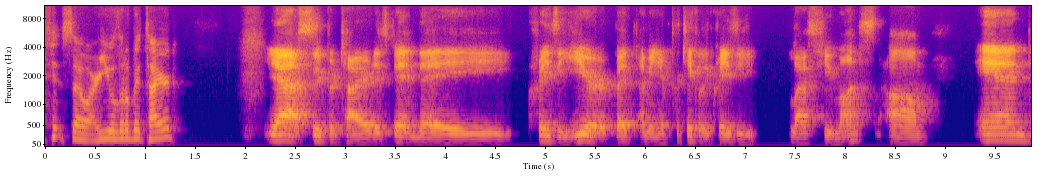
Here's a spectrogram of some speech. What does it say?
so are you a little bit tired? Yeah, super tired. It's been a crazy year, but I mean, a particularly crazy last few months. Um, and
